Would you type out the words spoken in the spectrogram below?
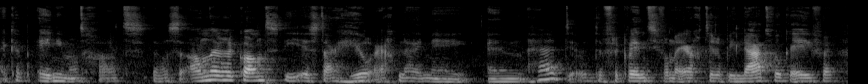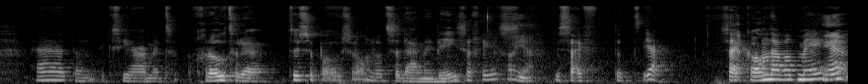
ik heb één iemand gehad, dat was de andere kant, die is daar heel erg blij mee. En hè, de, de, frequentie van de ergotherapie laten we ook even. Hè, dan, ik zie haar met grotere tussenpozen, omdat ze daarmee bezig is. Oh ja. Dus zij, dat, ja, zij kan daar wat mee. Ja.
